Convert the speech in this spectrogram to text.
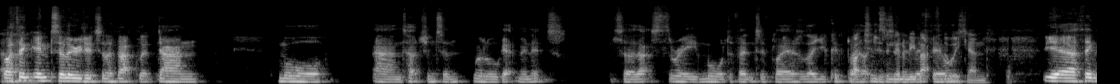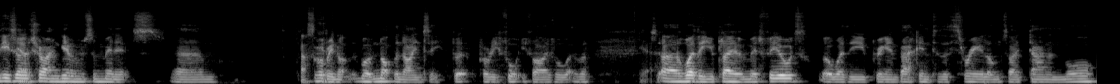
But I think um, Ince alluded to the fact that Dann, Moore, and Hutchinson will all get minutes. So that's three more defensive players, although you could play Hutchinson Hutchinson, going to be back for the weekend. Yeah, I think he's going to try and give him some minutes. Um, That's probably good. not well, not the ninety, but probably forty-five or whatever. Yeah. Uh, whether you play him in midfield or whether you bring him back into the three alongside Dann and Moore,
